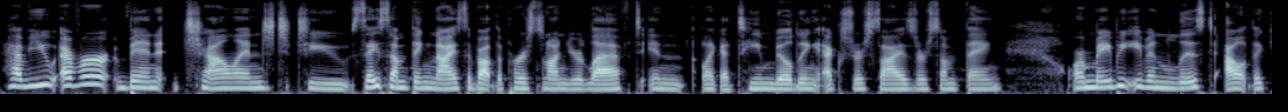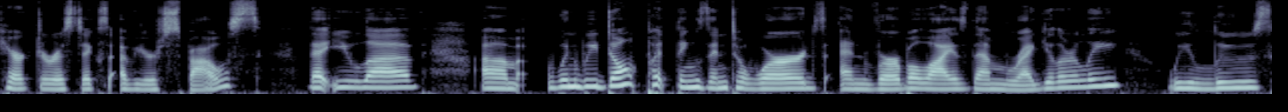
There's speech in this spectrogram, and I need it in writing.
have you ever been challenged to say something nice about the person on your left in like a team building exercise or something? Or maybe even list out the characteristics of your spouse? that you love. Um, when we don't put things into words and verbalize them regularly, we lose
